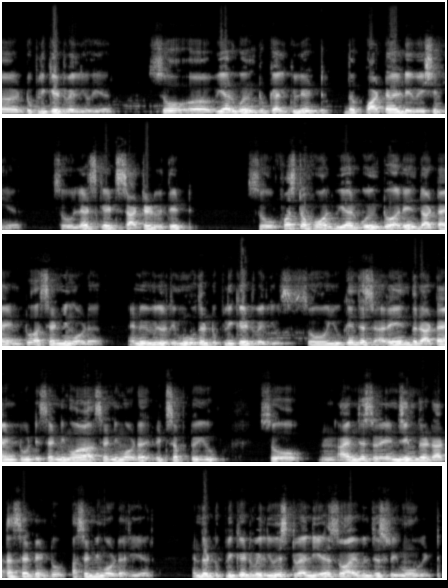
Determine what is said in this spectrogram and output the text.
a duplicate value here. So uh, we are going to calculate the quartile deviation here. So let's get started with it. So first of all we are going to arrange data into ascending order and we will remove the duplicate values. So you can just arrange the data into descending or ascending order. It's up to you. So mm, i'm just arranging the data set into ascending order here. And the duplicate value is 12 here so i will just remove it.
